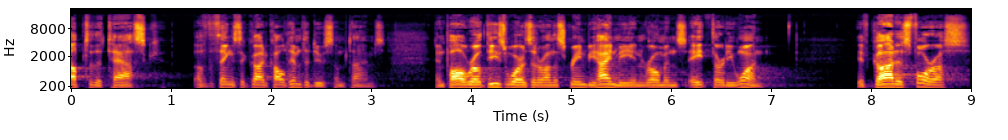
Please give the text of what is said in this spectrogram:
up to the task of the things that God called him to do sometimes. And Paul wrote these words that are on the screen behind me in Romans 8:31. If God is for us,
